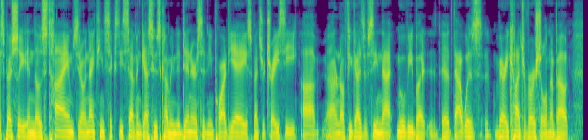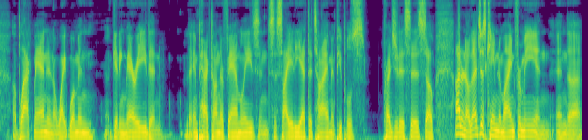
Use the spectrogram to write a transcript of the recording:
especially in those times, you know, 1967, Guess Who's Coming to Dinner, Sidney Poitier, Spencer Tracy. Uh, I don't know if you guys have seen that movie, but it, that was very controversial and about a black man and a white woman getting married and the impact on their families and society at the time and people's prejudices. So I don't know. That just came to mind for me, and and uh,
